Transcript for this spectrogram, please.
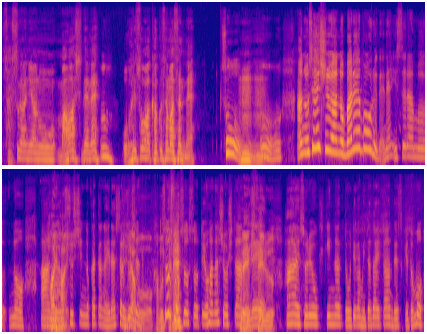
さすがにあの回しでね、おへそは隠せませんねそう、うんうん。うん、あの先週あのバレーボールでねイスラムのあの、はいはい、出身の方がいらっしゃる女性、ね、そうそうそうそう。というお話をしたんで。はいそれをお聞きになってお手紙いただいたんですけども、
